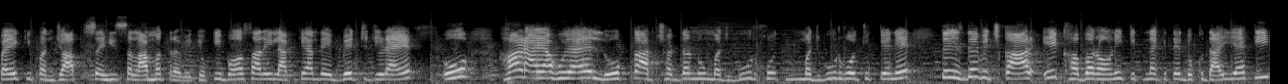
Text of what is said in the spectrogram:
ਪਏ ਕਿ ਪੰਜਾਬ ਸਹੀ ਸਲਾਮਤ ਰਵੇ, ਕਿਉਂਕਿ ਬਹੁਤ ਸਾਰੇ ਇਲਾਕਿਆਂ ਦੇ ਵਿੱਚ ਜਿਹੜਾ ਹੈ, ਉਹ ਹੜ ਆਇਆ ਹੋਇਆ ਹੈ। ਲੋਕ ਘਰ ਛੱਡਣ ਨੂੰ ਮਜਬੂਰ ਹੋ ਮਜਬੂਰ ਹੋ ਚੁੱਕੇ ਨੇ ਤੇ ਇਸ ਦੇ ਵਿਚਕਾਰ ਇਹ ਖਬਰ ਆਉਣੀ ਕਿਤੇ ਨਾ ਕਿਤੇ ਦੁਖਦਾਈ ਹੈ ਕਿ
